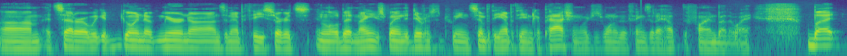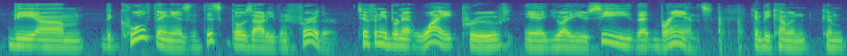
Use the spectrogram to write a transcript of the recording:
um, et cetera. We could go into mirror neurons and empathy circuits in a little bit, and I can explain the difference between sympathy, empathy, and compassion, which is one of the things that I help define, by the way. But the um, the cool thing is that this goes out even further. Tiffany Barnett White proved at UIUC that brands can become can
